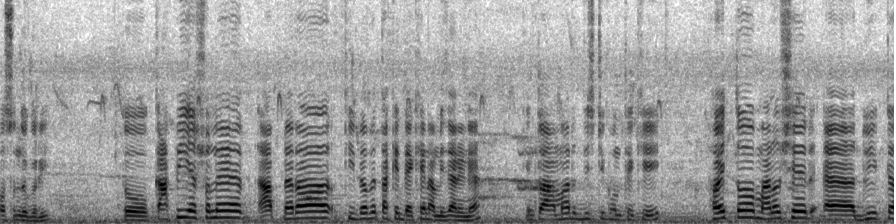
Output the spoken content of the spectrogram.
পছন্দ করি। তো কাফি আসলে আপনারা কীভাবে তাকে দেখেন আমি জানি না, কিন্তু আমার দৃষ্টিকোণ থেকে হয়তো মানুষের দুই একটা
